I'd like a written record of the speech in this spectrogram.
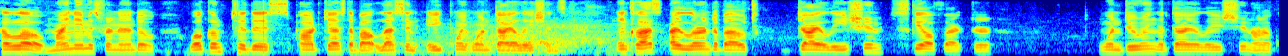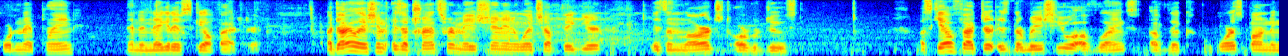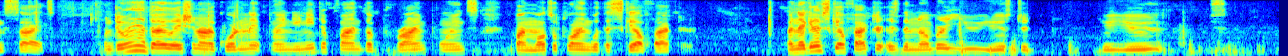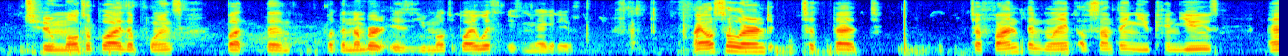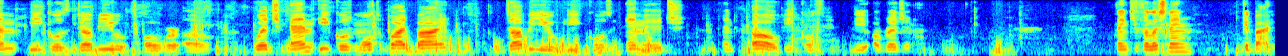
Hello, my name is Fernando. Welcome to this podcast about lesson 8.1 dilations. In class, I learned about dilation, scale factor, when doing a dilation on a coordinate plane, and a negative scale factor. A dilation is a transformation in which a figure is enlarged or reduced. A scale factor is the ratio of lengths of the corresponding sides. When doing a dilation on a coordinate plane, you need to find the prime points by multiplying with a scale factor. A negative scale factor is the number you use to you use to multiply the points, but the but the number is you multiply with is negative. I also learned to, that to find the length of something you can use m equals w over o, which m equals multiplied by W equals image, and O equals the original. Thank you for listening. Goodbye.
